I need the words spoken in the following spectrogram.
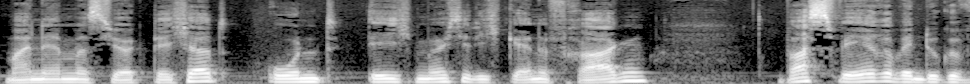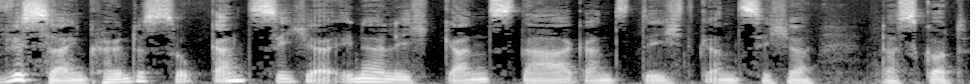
Mein Name ist Jörg Dechert und ich möchte dich gerne fragen, was wäre, wenn du gewiss sein könntest, so ganz sicher, innerlich, ganz nah, ganz dicht, ganz sicher, dass Gott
